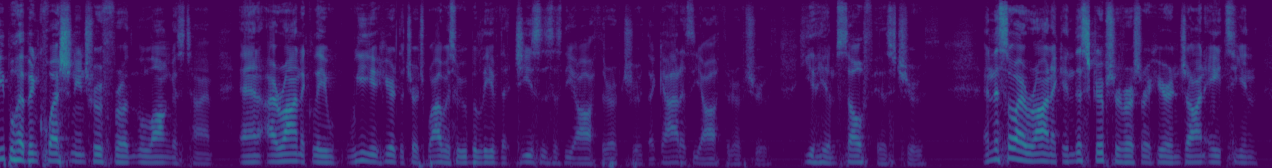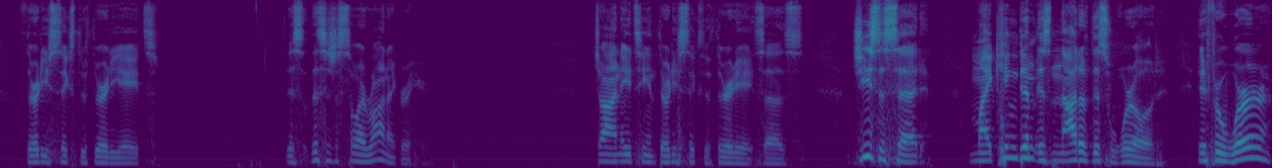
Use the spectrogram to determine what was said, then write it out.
People have been questioning truth for the longest time. And ironically, we here at the church, well, obviously, we believe that Jesus is the author of truth, that God is the author of truth. He himself is truth. And this is so ironic in this scripture verse right here in John 18, 36 through 38. This, this is just so ironic right here. John 18, 36 through 38 says, Jesus said, My kingdom is not of this world. If it were,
